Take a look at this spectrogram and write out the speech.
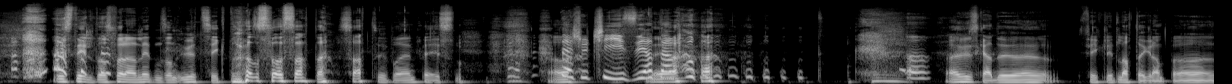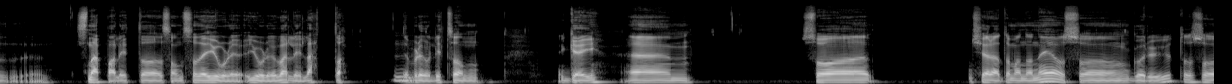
vi stilte oss foran en liten sånn utsikt, og så satt, satt vi på den peisen. Ja. Det er så cheesy at det er Jeg husker jeg du fikk litt latterkrampe og snappa litt, og sånn, så det gjorde, gjorde det jo veldig lett. da. Det ble jo litt sånn gøy. Um, så kjører jeg til Amanda ned, og så går hun ut, og så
